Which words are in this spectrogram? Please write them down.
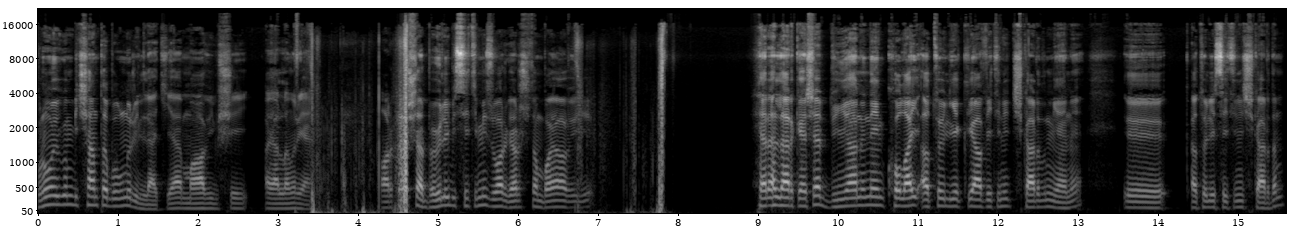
buna uygun bir çanta bulunur illaki ya. Mavi bir şey ayarlanır yani. Arkadaşlar böyle bir setimiz var. Gerçekten bayağı iyi. Herhalde arkadaşlar dünyanın en kolay atölye kıyafetini çıkardım yani. Ee, atölye setini çıkardım.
